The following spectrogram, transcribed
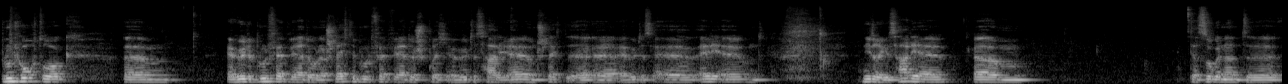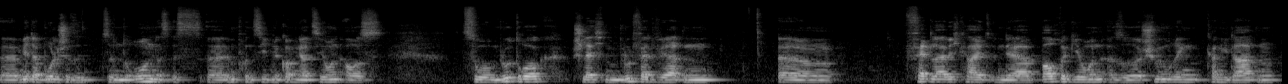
Bluthochdruck, ähm, erhöhte Blutfettwerte oder schlechte Blutfettwerte, sprich erhöhtes HDL und schlecht, äh, äh erhöhtes LDL und niedriges HDL. Ähm, das sogenannte äh, metabolische Syndrom, das ist äh, im Prinzip eine Kombination aus zu hohem Blutdruck, schlechten Blutfettwerten, ähm, Fettleibigkeit in der Bauchregion, also Schwimmringkandidaten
